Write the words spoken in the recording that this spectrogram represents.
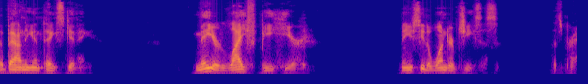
abounding in thanksgiving. May your life be here. May you see the wonder of Jesus. Let's pray.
